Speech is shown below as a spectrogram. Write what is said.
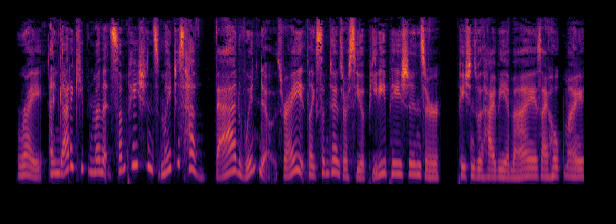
Right. And got to keep in mind that some patients might just have bad windows, right? Like sometimes our COPD patients or patients with high BMIs. I hope my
